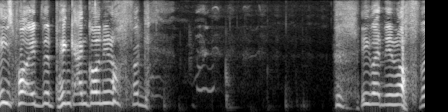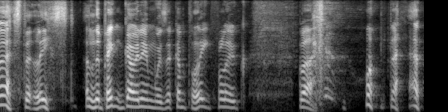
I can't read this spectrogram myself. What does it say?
He's potted the pink and gone in off again. he went in off first at least, and the pink going in was a complete fluke. But what the hell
